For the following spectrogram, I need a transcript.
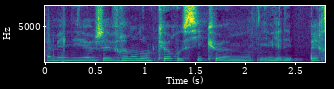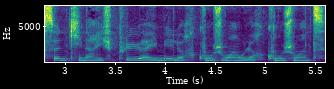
Amen. Et euh, j'ai vraiment dans le cœur aussi qu'il euh, y a des personnes qui n'arrivent plus à aimer leur conjoint ou leur conjointe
